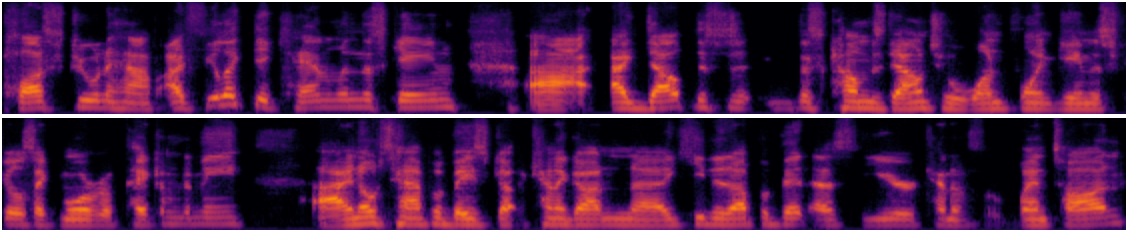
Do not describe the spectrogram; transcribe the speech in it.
plus two and a half. I feel like they can win this game. Uh, I doubt this is this comes down to a one point game. This feels like more of a pick 'em to me. Uh, I know Tampa Bay's got kind of gotten uh, heated up a bit as the year kind of went on.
